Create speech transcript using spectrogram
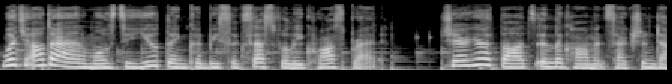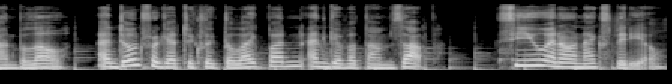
Which other animals do you think could be successfully crossbred? Share your thoughts in the comment section down below, and don't forget to click the like button and give a thumbs up. See you in our next video.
